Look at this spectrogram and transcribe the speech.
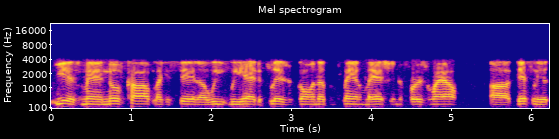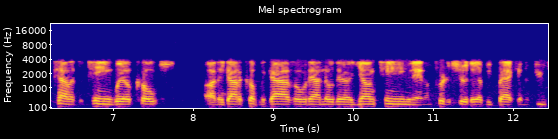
Yes, man. North Cobb, like I said, uh, we we had the pleasure of going up and playing them last year in the first round. Uh, definitely a talented team, well coached. Uh, they got a couple of guys over there. I know they're a young team, and I'm pretty sure they'll be back in the future.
